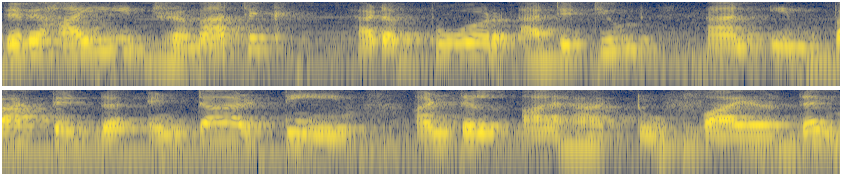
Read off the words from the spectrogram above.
They were highly dramatic had a poor attitude and impacted the entire team until I had to fire them.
